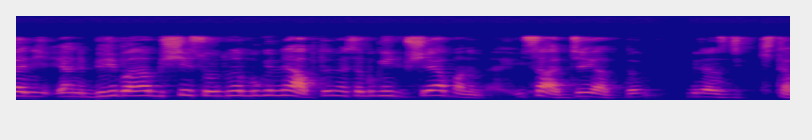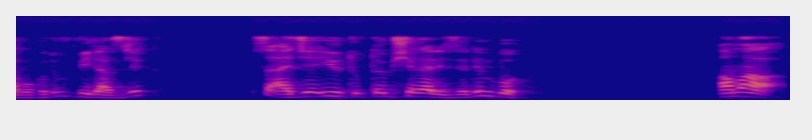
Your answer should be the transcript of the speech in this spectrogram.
ben yani biri bana bir şey sorduğunda bugün ne yaptın? Mesela bugün hiçbir şey yapmadım. Sadece yattım. Birazcık kitap okudum. Birazcık. Sadece YouTube'da bir şeyler izledim bu. Ama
